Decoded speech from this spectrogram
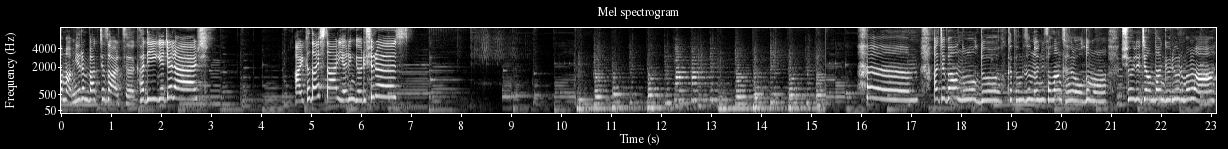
Tamam yarın bakacağız artık. Hadi iyi geceler. Arkadaşlar yarın görüşürüz. Hmm, acaba ne oldu? Kapımızın önü falan kar oldu mu? Şöyle camdan görüyorum ama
